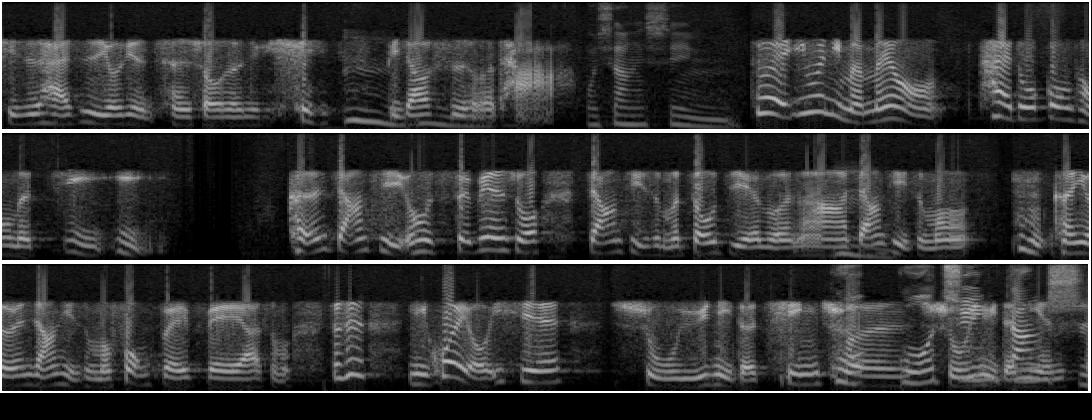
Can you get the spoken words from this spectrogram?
其实还是有点成熟的女性 比较适合他。我相信。对，因为你们没有太多共同的记忆，可能讲起我随便说讲起什么周杰伦啊，讲起什么。可能有人讲起什么凤飞飞啊，什么，就是你会有一些。属于你的青春，国君当时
